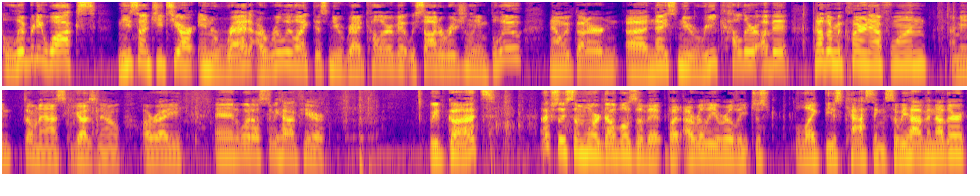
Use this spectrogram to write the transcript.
Liberty Walks Nissan GTR in red. I really like this new red color of it. We saw it originally in blue. Now we've got our uh, nice new recolor of it. Another McLaren F1. I mean, don't ask. You guys know already. And what else do we have here? We've got actually some more doubles of it, but I really, really just like these castings. So we have another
